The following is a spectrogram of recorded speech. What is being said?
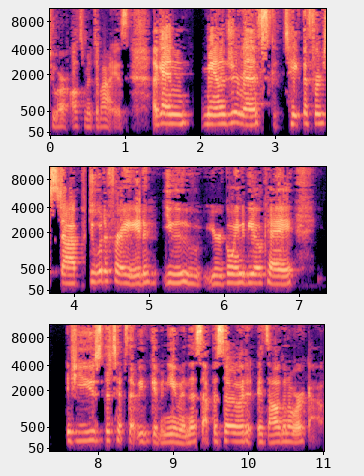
to our ultimate demise. Again, manage your risk. Take the first step. Do it afraid. You you're going to be okay if you use the tips that we've given you in this episode, it's all going to work out.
